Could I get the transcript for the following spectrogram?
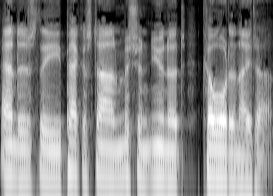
and is the Pakistan Mission Unit Coordinator.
